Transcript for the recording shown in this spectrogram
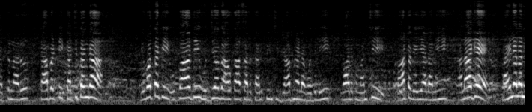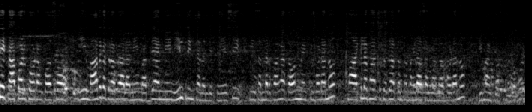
చెప్తున్నారు. కాబట్టి ఖచ్చితంగా యువతకి ఉపాధి ఉద్యోగ అవకాశాలు కల్పించి జాబ్ మేళ వదిలి వాళ్ళకు మంచి బాట వేయాలని అలాగే మహిళలని కాపాడుకోవడం కోసం ఈ మాదక ద్రవ్యాలని మద్యాన్ని నియంత్రించాలని చెప్పేసి ఈ సందర్భంగా గవర్నమెంట్ని కూడాను మా అఖిల భారత ప్రజాతంత్ర మహిళా సంఘంగా కూడాను డిమాండ్ చేస్తున్నాము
